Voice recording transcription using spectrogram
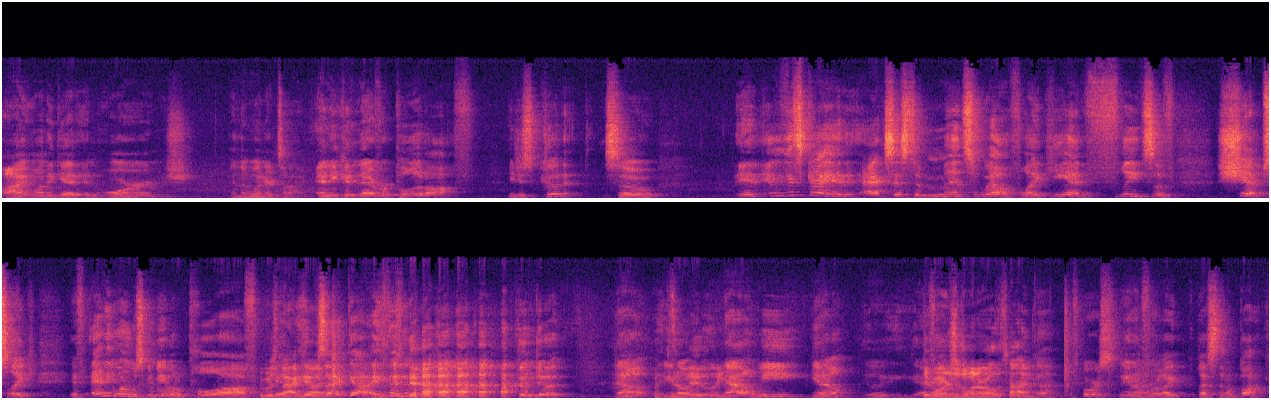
I want to get an orange in the wintertime. and he could never pull it off. He just couldn't. So. And, and this guy had access to immense wealth. Like he had fleets of ships. Like if anyone was going to be able to pull off, It was get- that it was guy. that guy. Couldn't do it. Now you know. Now we, you know, They orange in the winter all the time. yeah, of course. You know, Yeah. for like less than a buck.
